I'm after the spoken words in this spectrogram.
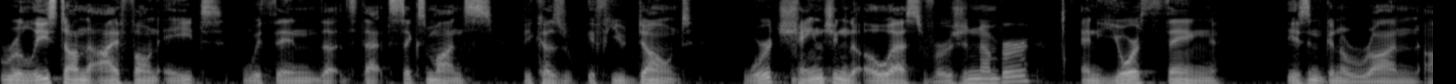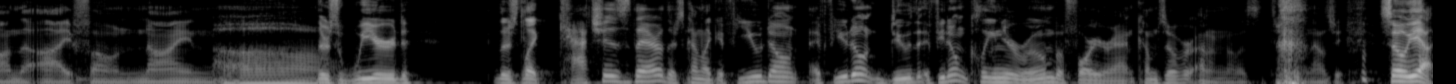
released on the iPhone 8 within the, that six months." Because if you don't, we're changing the OS version number, and your thing isn't gonna run on the iPhone 9. Oh. There's weird. There's like catches there. There's kind of like if you don't if you don't do the, if you don't clean your room before your aunt comes over. I don't know. That's a terrible analogy. So yeah,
